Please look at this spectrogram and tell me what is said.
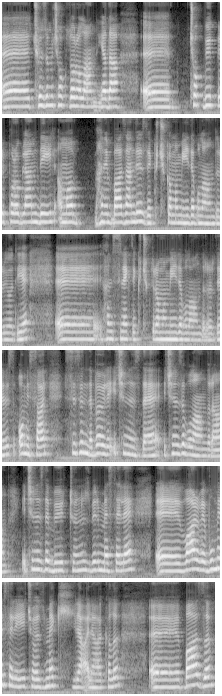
e, çözümü çok zor olan ya da e, çok büyük bir problem değil ama hani bazen deriz ya küçük ama mide bulandırıyor diye. Ee, hani sinek de küçüktür ama mide bulandırır deriz. O misal sizin de böyle içinizde, içinizi bulandıran, içinizde büyüttüğünüz bir mesele e, var ve bu meseleyi çözmekle alakalı e, bazı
